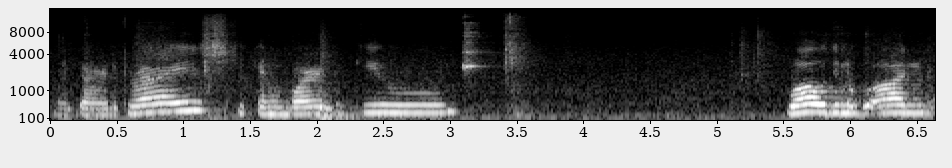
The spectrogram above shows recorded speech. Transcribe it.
May garlic rice, chicken barbecue. Wow, dinuguan.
